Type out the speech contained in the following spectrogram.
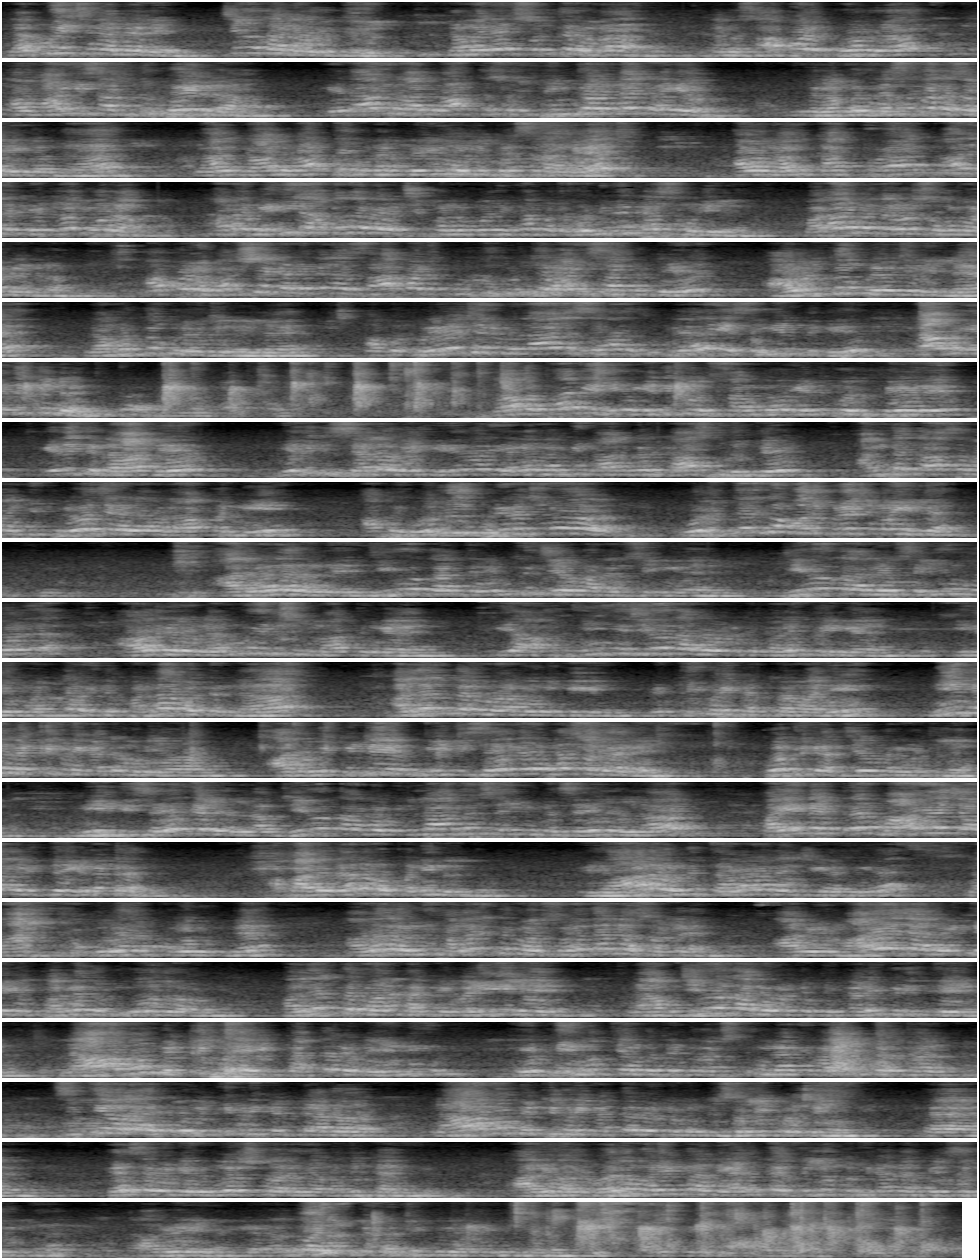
நன்முயற்சி என்னது? ஜீவகாலம் இருக்கு நம்ம ஏதாவது சொல்லுறோமா நம்ம சாப்பாடு போடுறோம் அவன் வாங்கி சாப்பிட்டு போயிடுறான். ஏதாவது நாலு வார்த்தை சொல்லி இங்க வந்தா கிடைக்கும். நம்ம ரசமலை சபைக்கு வந்தா நாலு நாலு வார்த்தை முன்னாடி பெரிய ஒன்று பேசுறாங்க. அவன் நாலு கா- கா- காதுல கேட்டா போறான் ஆனா வெளிய அகதார வச்சு பண்ணும்போது என்ன பண்ண ஒண்ணுமே பேச முடியல. மகாமந்திரோட சொல்ல மாட்டேன்றான் அப்புறம் வருஷ கணக்குல சாப்பாடு கொடுத்து கொடுத்து வாங்கி சாப்பிட்டு அவனுக்கும் பிரயோஜனம் இல்லை நமக்கும் பிரயோஜனம் இல்லை. அப்ப பிரயோஜனம் இல்லாத சே- வேலையை செய்யறதுக்கு நாம எதுக்குங்க நாம தாங்க எ- எதுக்கு ஒரு சங்கம் எதுக்கு ஒரு பேரு எதுக்கு நானு எதுக்கு செலவு? இதுவரை என்ன நம்பி நாலு பேர் காசு கொடுத்து அந்த காசை வாங்கி பிரயோஜனம் இல்லாம நான் பண்ணி அப்ப ஒரு பிரயோஜனம் ஒருத்தருக்கும் ஒரு பிரயோஜனமும் இல்லை. அதனால அந்த ஜீவகாரத்தை நின்று ஜீவகாரம் செய்யுங்க. ஜீவகாரம் செய்யும் போது அவர்களை நன்முயற்சி மாத்துங்க. இது அ- நீங்க ஜீவகாரத்தை கடைபிடிங்க இது மட்டும் இது பண்ணா மட்டும்தான் அல்லல் பெருமான் இன்னைக்கு வெற்றி கொடி கட்டுற மாதிரி நீங்க வெற்றி கொடி கட்ட முடியும். அதை விட்டுட்டு மீதி சேர்க்க என்ன சொல்றாரு. போட்டிருக்காரு ஜீவகாரத்துல மீதி செயல்கள் எல்லாம் ஜீவகாரம் இல்லாம செய்கின்ற செயல் எல்லாம் பயனற்ற மாயாஜால வித்தைகள்ன்றாரு அப்ப அதுதான் நம்ம பண்ணிட்டு இருக்கோம். இது யாரை வந்து தவறா நினைச்சுக்காதீங்க நான் அப்படிதான் பண்ணிட்டு அதனால வந்து மலர்பெருமான் சொல்லதான் நான் சொல்றேன். அவங்க மாயாஜால வித்தைகள் பண்ணது போதும். மலர்பெருமான் காட்டிய வழியிலே நாம் ஜீவகால வட்டத்தை கடைபிடித்து நாமும் வெற்றி கொடை கத்த எண்ணி எப்படி நூத்தி ஐம்பத்தி ரெண்டு வருஷத்துக்கு முன்னாடி மலர்பெருமான் சித்தியாலயத்தில் வளாகத்தில் வெற்றி கொடி கட்டாரோ நாமும் வெற்றி கட்ட வேண்டும் என்று சொல்லிக்கொண்டு பேச வேண்டிய விமர்சனம் வந்துட்டாங்க ஆகவே அவர் வரும் வரைக்கும் அந்த இடத்தை ஃபில்அப் பண்ணுறதுக்காக நான் பேசுகிறேன் அவரை நல்ல வாய்ப்புகளை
